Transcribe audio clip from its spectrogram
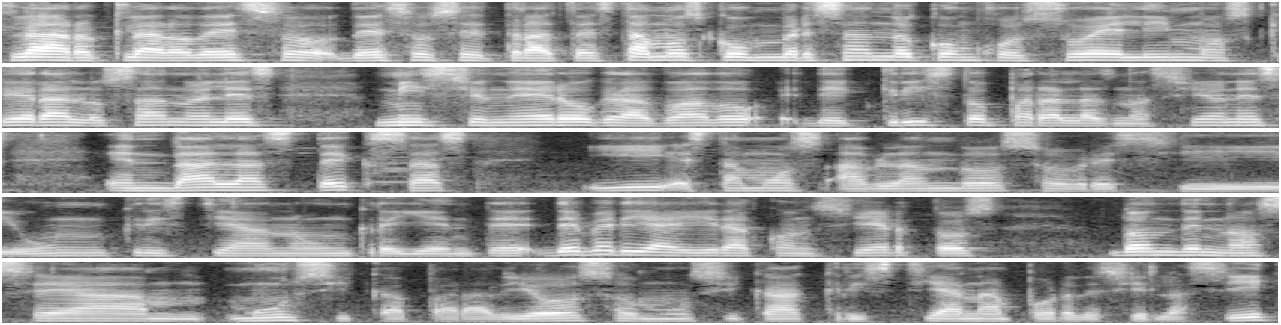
Claro, claro, de eso, de eso se trata. Estamos conversando con Josué Lee Mosquera Lozano, él es misionero graduado de Cristo para las Naciones en Dallas, Texas, y estamos hablando sobre si un cristiano, un creyente, debería ir a conciertos donde no sea música para Dios o música cristiana, por decirlo así.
